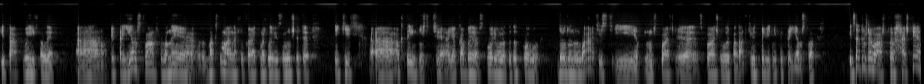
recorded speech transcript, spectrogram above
і так виїхали е, підприємства, вони максимально шукають можливість залучити якісь е, активність, е, яка би створювала додаткову додану вартість і е, сплачували податки відповідні підприємства. І це дуже важко. А ще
